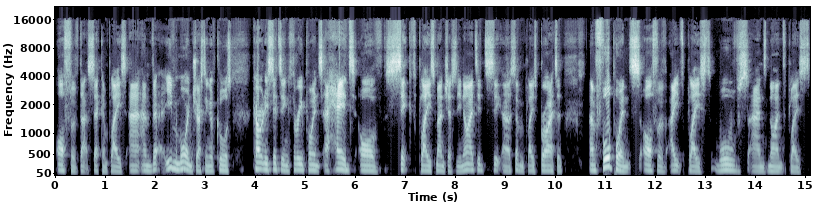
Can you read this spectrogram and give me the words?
off of that second place. And, and, even more interesting, of course, currently sitting three points ahead of sixth place Manchester United, six, uh, seventh place Brighton, and four points off of eighth place Wolves and ninth place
